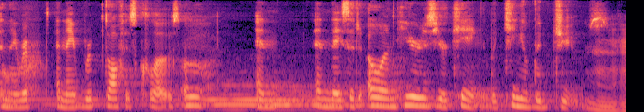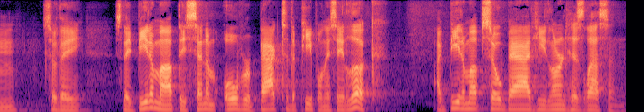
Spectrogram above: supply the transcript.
and they ripped and they ripped off his clothes, and and they said, "Oh, and here's your king, the king of the Jews." Mm-hmm. So they so they beat him up, they send him over back to the people, and they say, Look, I beat him up so bad he learned his lesson.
